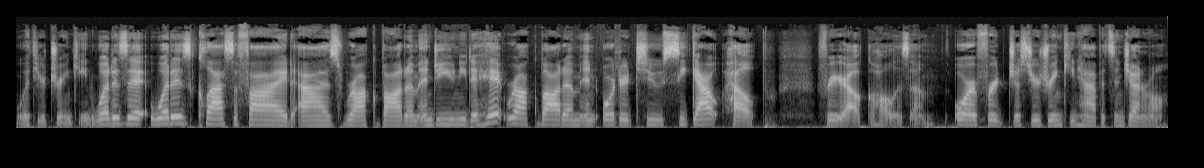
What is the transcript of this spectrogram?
with your drinking? What is it? What is classified as rock bottom? And do you need to hit rock bottom in order to seek out help for your alcoholism or for just your drinking habits in general?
